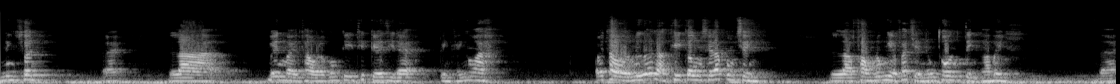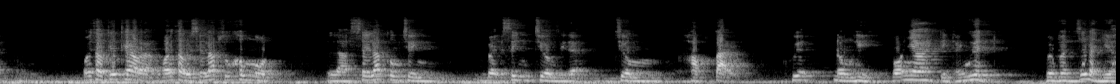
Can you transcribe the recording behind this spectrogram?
Ninh Xuân. Đấy, là bên mày thầu là công ty thiết kế gì đấy tỉnh Khánh Hòa. Gói thầu nữa là thi công xây lắp công trình là phòng nông nghiệp phát triển nông thôn tỉnh Hòa Bình. Đấy. Gói thầu tiếp theo là gói thầu xây lắp số 01 là xây lắp công trình vệ sinh trường gì đấy trường học tại huyện Đồng Hỷ Võ Nhai tỉnh Thái Nguyên vân vân rất là nhiều.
